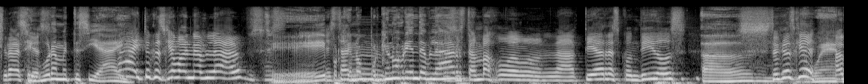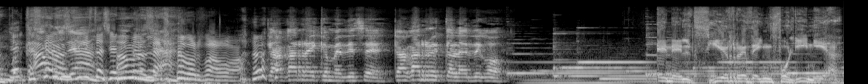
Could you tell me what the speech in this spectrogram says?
Gracias. Seguramente sí hay. Ay, ¿tú crees que van a hablar? Pues, Sí, ¿por qué están- no- por qué no habrían de hablar? pues están bajo la tierra escondidos. ¿Tú crees que, bueno. ah, ¿crees que Vámonos ya, a vámonos hablar? ya. Por favor. Que agarre y que me dice, que agarro y que le digo. En el cierre de Infolínea,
